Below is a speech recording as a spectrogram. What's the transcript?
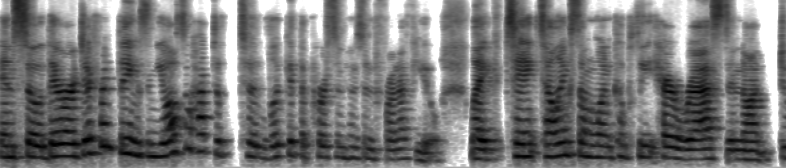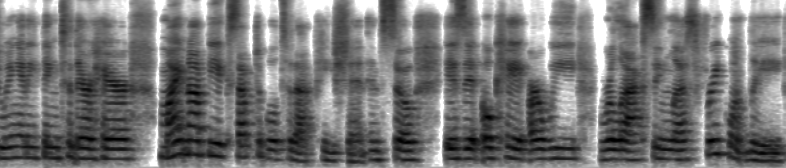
And so there are different things. And you also have to, to look at the person who's in front of you. Like t- telling someone complete hair rest and not doing anything to their hair might not be acceptable to that patient. And so is it okay? Are we relaxing less frequently?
